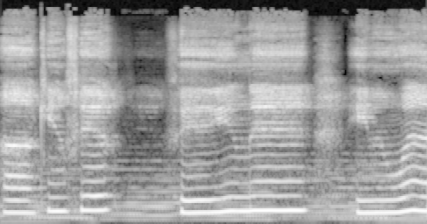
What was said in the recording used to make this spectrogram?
I don't wanna talk.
